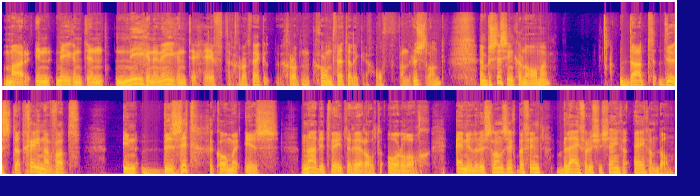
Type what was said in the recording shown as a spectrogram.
maar in 1999 heeft het grondwettelijke hof van Rusland... een beslissing genomen dat dus datgene wat in bezit gekomen is na de Tweede Wereldoorlog en in Rusland zich bevindt... blijft Russisch eigendom.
